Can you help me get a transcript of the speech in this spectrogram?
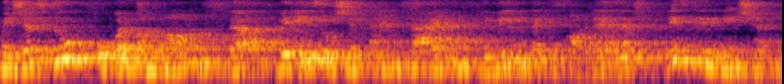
measures to overcome the very social and bad evil that is called as discrimination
